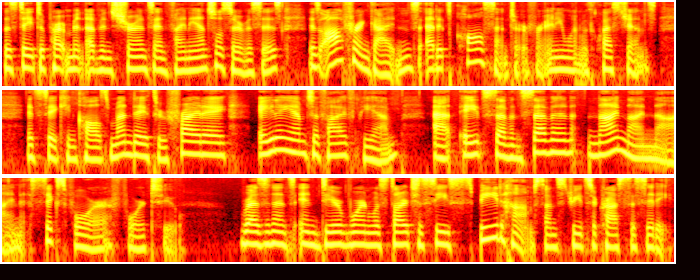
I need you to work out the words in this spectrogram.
The State Department of Insurance and Financial Services is offering guidance at its call center for anyone with questions. It's taking calls Monday through Friday, 8 a.m. to 5 p.m. at 877 999 6442. Residents in Dearborn will start to see speed humps on streets across the city.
